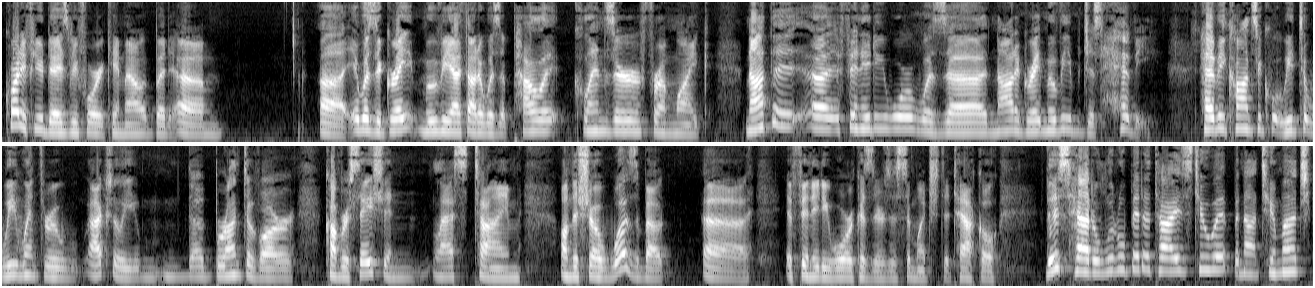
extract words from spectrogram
quite a few days before it came out, but um, uh, it was a great movie. I thought it was a palate cleanser from like not that uh, Infinity War was uh, not a great movie, but just heavy, heavy consequence. We t- we went through actually the brunt of our conversation last time on the show was about uh, Infinity War because there's just so much to tackle. This had a little bit of ties to it, but not too much.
